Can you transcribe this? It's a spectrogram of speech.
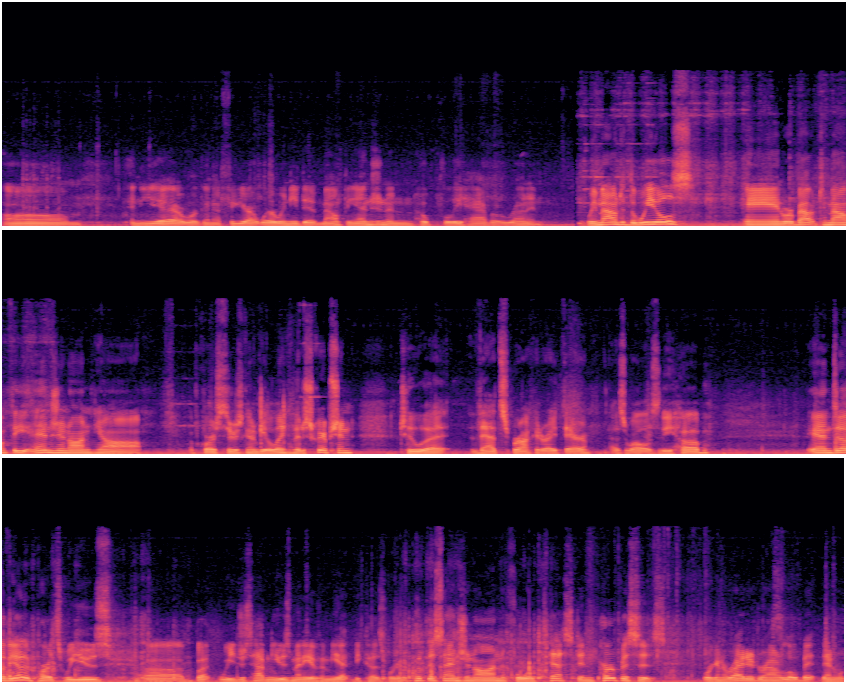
Um, and yeah, we're to figure out where we need to mount the engine and hopefully have her running. We mounted the wheels and we're about to mount the engine on here. Of course, there's to be a link in the description to uh, that sprocket right there, as well as the hub and uh, the other parts we use, uh, but we just haven't used many of them yet because we're to put this engine on for testing purposes. We're to ride it around a little bit, then we're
